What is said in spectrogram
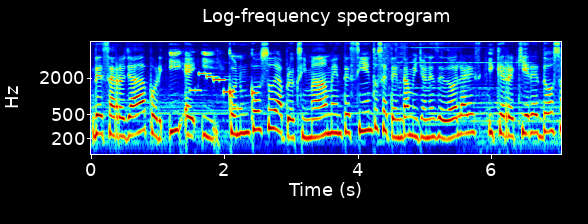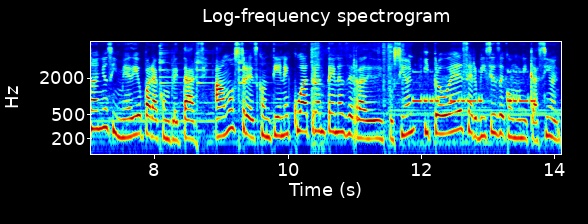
desarrollada por EAE, e, con un costo de aproximadamente 170 millones de dólares y que requiere dos años y medio para completarse. Amos 3 contiene cuatro antenas de radiodifusión y provee servicios de comunicación,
